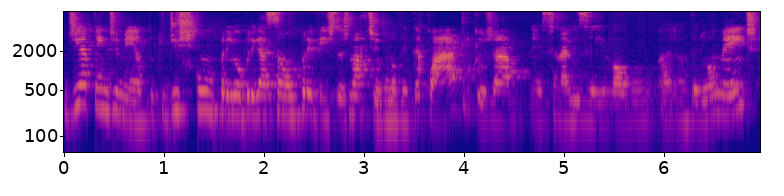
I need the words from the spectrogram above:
de atendimento que descumprem obrigação previstas no artigo 94, que eu já é, sinalizei logo é, anteriormente,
